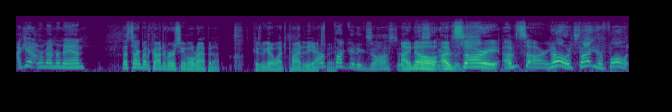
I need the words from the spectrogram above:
I can't remember, man. Let's talk about the controversy and we'll wrap it up because we got to watch Pryde of the X I'm Men. fucking exhausted. I know. I'm sorry. shit. I'm sorry. No, it's not your fault.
